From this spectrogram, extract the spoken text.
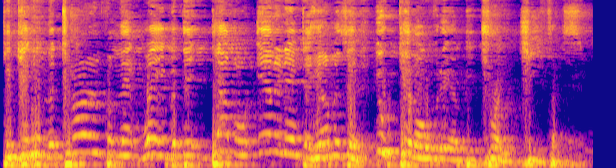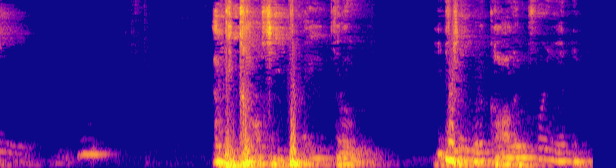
to get him to turn from that way, but the devil entered into him and said, You get over there and betray Jesus. And because he prayed through, he was able to call him friend.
